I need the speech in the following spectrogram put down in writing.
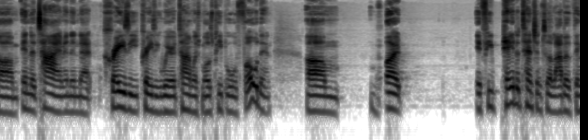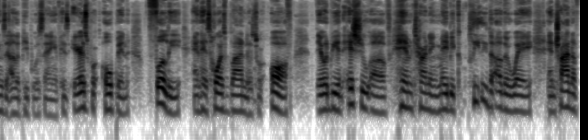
um, in the time and in that crazy, crazy weird time which most people will fold in. Um, but if he paid attention to a lot of the things that other people were saying, if his ears were open fully and his horse blinders were off, there would be an issue of him turning maybe completely the other way and trying to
